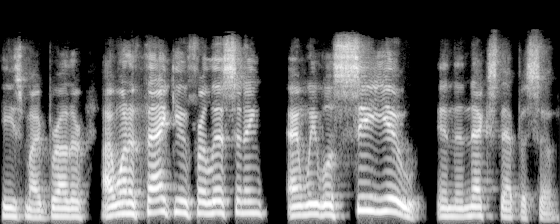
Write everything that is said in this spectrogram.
He's my brother. I want to thank you for listening, and we will see you in the next episode.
